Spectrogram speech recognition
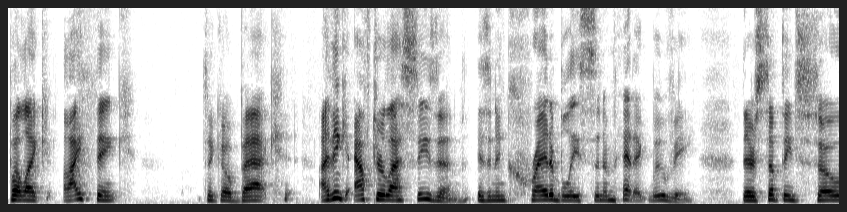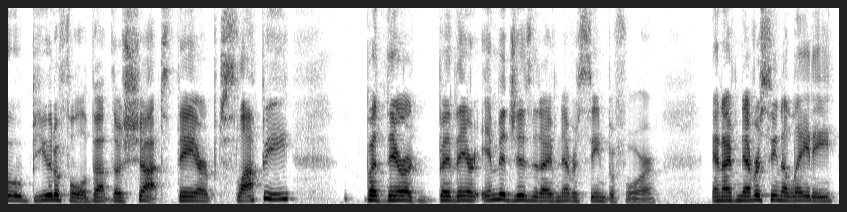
But like I think to go back, I think After Last Season is an incredibly cinematic movie. There's something so beautiful about those shots. They are sloppy, but they are but they are images that I've never seen before. And I've never seen a lady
